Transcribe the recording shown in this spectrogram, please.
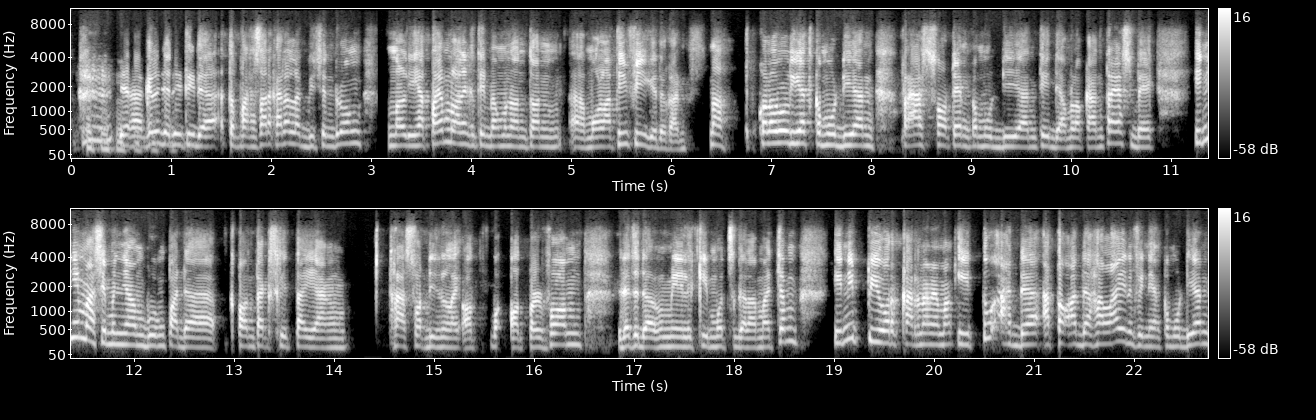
yang akhirnya jadi tidak tepat sasaran karena lebih cenderung melihat timeline ketimbang menonton uh, Mola TV gitu kan. Nah, kalau lu lihat kemudian Rashford yang kemudian tidak tidak melakukan traceback, ini masih menyambung pada konteks kita yang Rashford dinilai out, outperform dan tidak memiliki mood segala macam. Ini pure karena memang itu ada atau ada hal lain Vin yang kemudian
